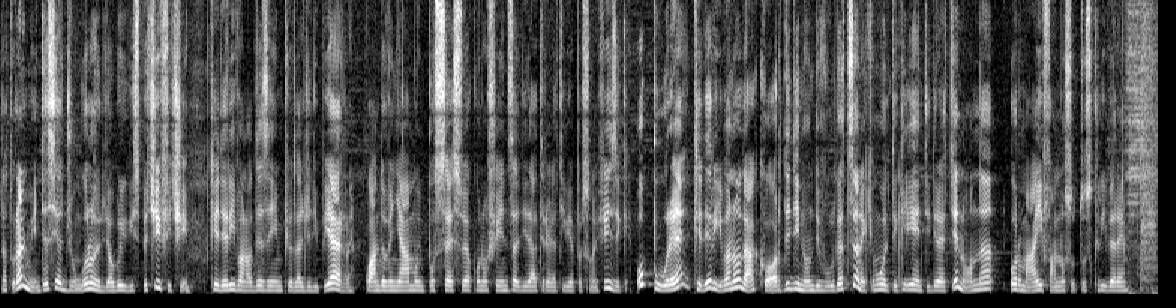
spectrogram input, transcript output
naturalmente si aggiungono degli obblighi specifici che derivano ad esempio dal GDPR, quando veniamo in possesso e a conoscenza di dati relativi a persone fisiche, oppure che derivano da accordi di non divulgazione che molti clienti diretti e non ormai fanno sottoscrivere.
